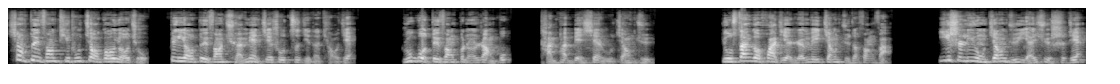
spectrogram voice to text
向对方提出较高要求，并要对方全面接受自己的条件。如果对方不能让步，谈判便陷入僵局。有三个化解人为僵局的方法。一是利用僵局延续时间，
